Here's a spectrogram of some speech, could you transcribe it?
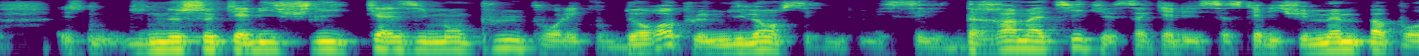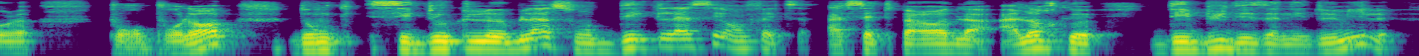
ne se qualifient quasiment plus pour les coupes d'Europe. Le Milan c'est mais c'est dramatique ça ça se qualifie même pas pour pour pour l'Europe. Donc ces deux clubs là sont déclassés en fait à cette période là alors que début des années 2000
